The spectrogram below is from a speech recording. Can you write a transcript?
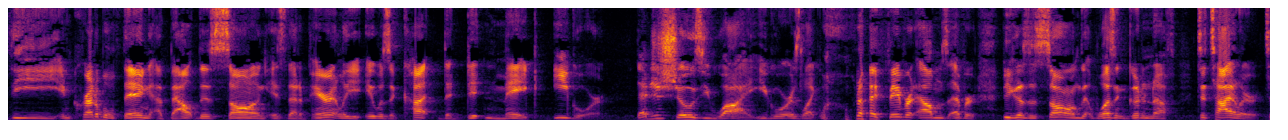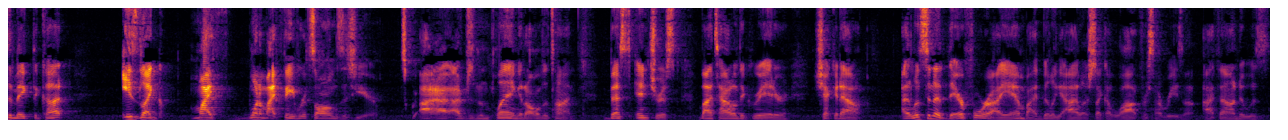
The incredible thing about this song is that apparently it was a cut that didn't make Igor that just shows you why Igor is like one of my favorite albums ever because a song that wasn't good enough to Tyler to make the cut is like my one of my favorite songs this year. I, have just been playing it all the time. Best Interest by Tyler the Creator. Check it out. I listened to Therefore I Am by Billie Eilish like a lot for some reason. I found it was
